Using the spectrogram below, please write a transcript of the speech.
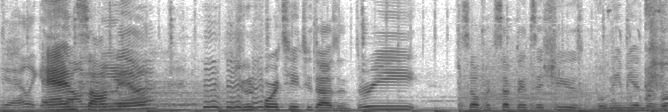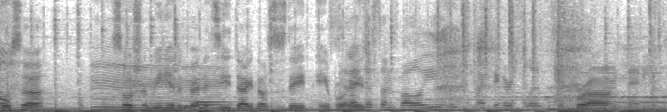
Yeah, like Insomnia? June 14, 2003. Self acceptance issues, bulimia nervosa, mm. social media dependency, diagnosis date April Did I 8th. just unfollow you? Oops, my finger slipped. Bruh.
